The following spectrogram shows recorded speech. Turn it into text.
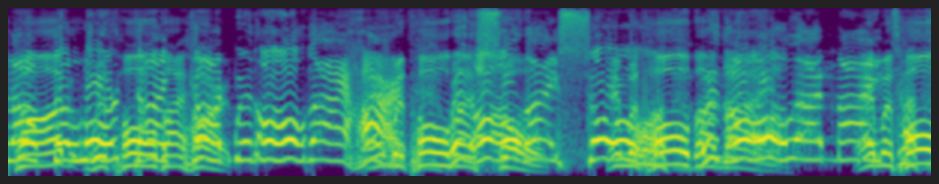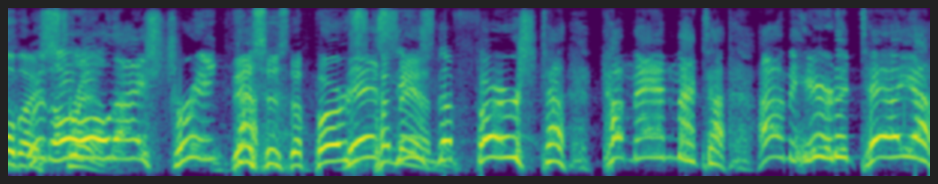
God the Lord with all thy heart, with all thy heart, with all thy all soul, thy soul, and with all thy with all thy might, and with all thy with all strength. thy strength. This is the first This is commandment. the first commandment. I'm here to tell you,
